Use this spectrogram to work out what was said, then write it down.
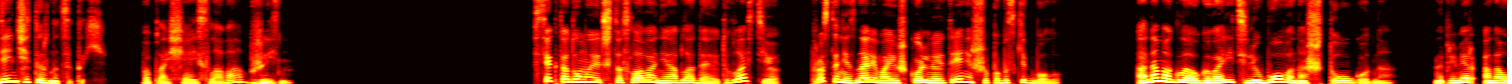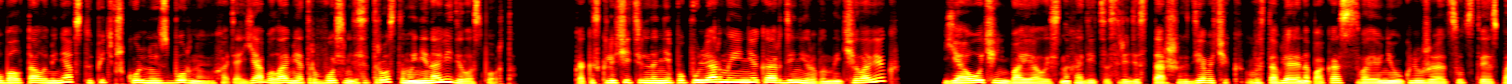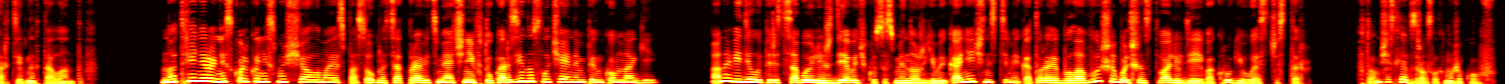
День 14. Воплощай слова в жизнь. Все, кто думает, что слова не обладают властью, просто не знали мою школьную тренершу по баскетболу. Она могла уговорить любого на что угодно. Например, она уболтала меня вступить в школьную сборную, хотя я была метр восемьдесят ростом и ненавидела спорт. Как исключительно непопулярный и некоординированный человек, я очень боялась находиться среди старших девочек, выставляя на показ свое неуклюжее отсутствие спортивных талантов. Но тренера нисколько не смущала моя способность отправить мяч не в ту корзину случайным пинком ноги. Она видела перед собой лишь девочку со сминожьими конечностями, которая была выше большинства людей в округе Уэстчестер, в том числе взрослых мужиков.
